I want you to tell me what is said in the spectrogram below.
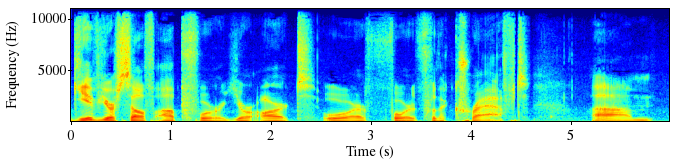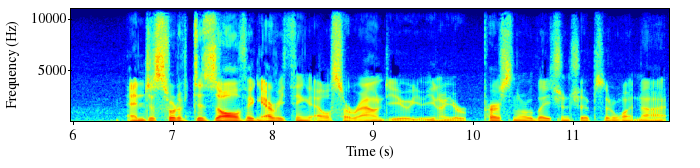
give yourself up for your art or for for the craft um and just sort of dissolving everything else around you, you, you know, your personal relationships and whatnot,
